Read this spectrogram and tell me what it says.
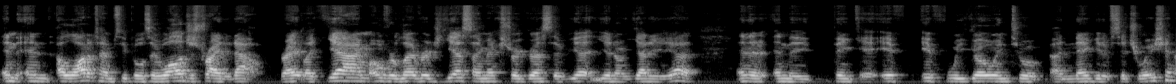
and and a lot of times people will say, "Well, I'll just ride it out." Right? Like, yeah, I'm over leveraged. Yes, I'm extra aggressive. Yeah, you know, yada yada and and they think if if we go into a, a, negative situation,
